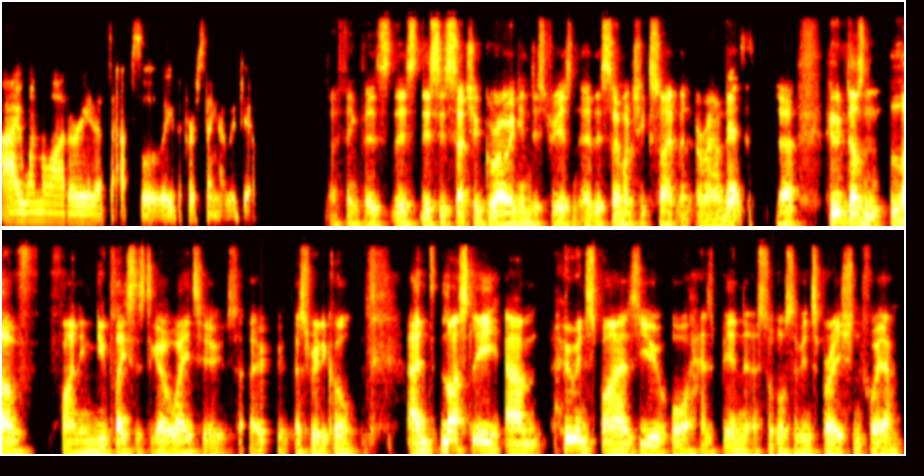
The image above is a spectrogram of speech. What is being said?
I won the lottery, that's absolutely the first thing I would do. I think there's there's this is such a growing industry, isn't there? There's so much excitement around it. it. Uh, who doesn't love finding new places to go away to? So that's really cool. And lastly, um, who inspires you or has been a source of inspiration for you?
